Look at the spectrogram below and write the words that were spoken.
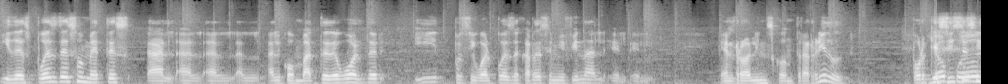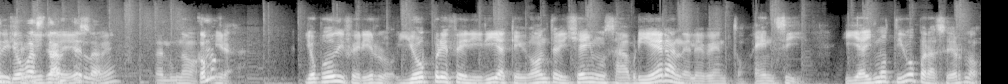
Y después de eso metes al, al- al- al- al combate de Walter. Y pues igual puedes dejar de semifinal el, el, el Rollins contra Riddle. Porque sí se sintió bastante eso, la, ¿eh? la lucha. No, ¿Cómo? mira, yo puedo diferirlo. Yo preferiría que Gunter y Sheamus abrieran el evento en sí. Y hay motivo para hacerlo.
